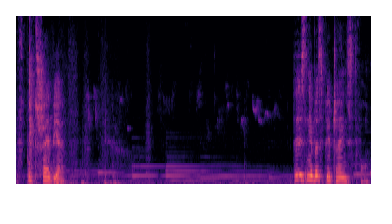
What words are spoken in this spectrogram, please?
w potrzebie. To jest niebezpieczeństwo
